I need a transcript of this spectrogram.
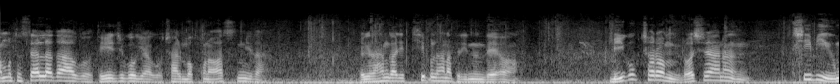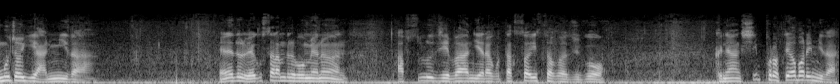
아, 아무튼 샐러드하고 돼지고기하고 잘 먹고 나왔습니다. 여기서 한 가지 팁을 하나 드리는데요. 미국처럼 러시아는 팁이 의무적이 아닙니다. 얘네들 외국 사람들 보면은 압술루지반이라고 딱 써 있어 가지고 그냥 10% 떼어버립니다.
